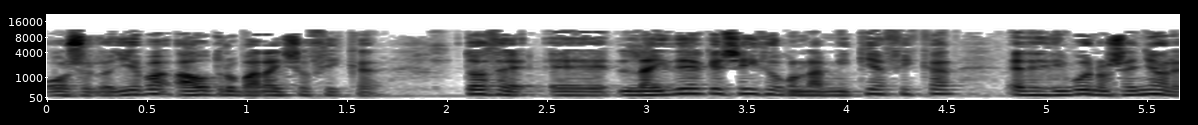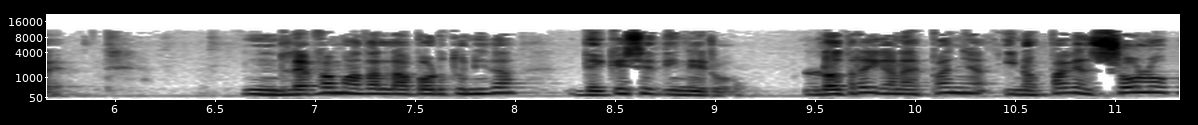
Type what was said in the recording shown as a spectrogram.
o se lo lleva a otro paraíso fiscal. Entonces, eh, la idea que se hizo con la amnistía fiscal es decir, bueno, señores, les vamos a dar la oportunidad de que ese dinero lo traigan a España y nos paguen solo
